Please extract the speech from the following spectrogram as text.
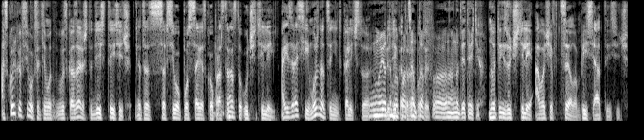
А сколько всего, кстати, вот вы сказали, что 10 тысяч – это со всего постсоветского пространства учителей. А из России можно оценить количество Ну, я людей, думаю, которые процентов работают? э, на, две трети. Но это из учителей, а вообще в целом 50 тысяч.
